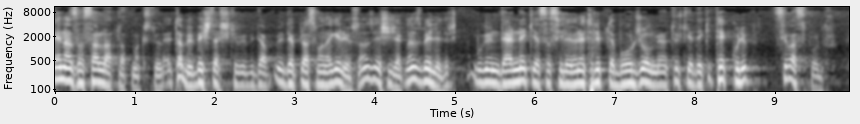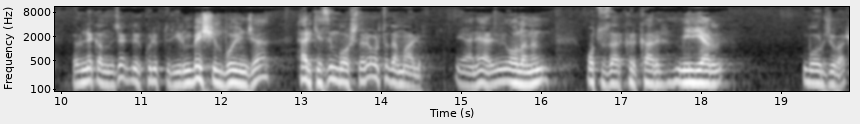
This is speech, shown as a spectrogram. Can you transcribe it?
en az hasarla atlatmak istiyoruz. E, tabii Beşiktaş gibi bir de- bir deplasmana geliyorsanız yaşayacaklarınız bellidir. Bugün dernek yasasıyla yönetilip de borcu olmayan Türkiye'deki tek kulüp Sivas Spor'dur. Örnek alınacak bir kulüptür. 25 yıl boyunca herkesin borçları ortada malum. Yani her olanın 30'ar 40'ar milyar borcu var.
